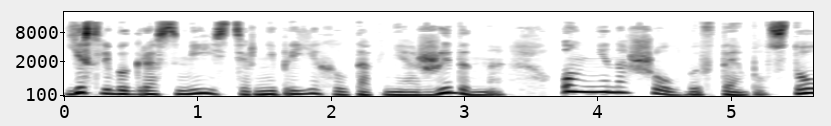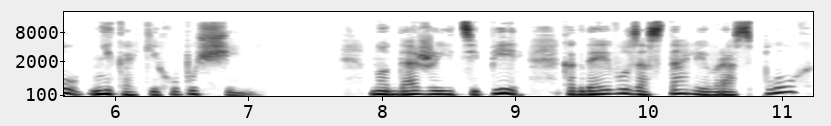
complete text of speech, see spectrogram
Если бы гроссмейстер не приехал так неожиданно, он не нашел бы в Темплстоу никаких упущений. Но даже и теперь, когда его застали врасплох,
